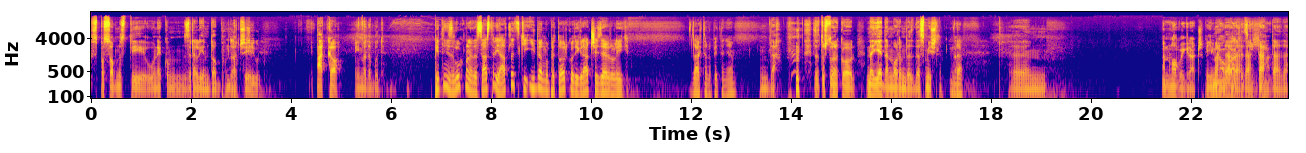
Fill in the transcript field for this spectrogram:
sposobnosti u nekom zrelijem dobu. Da, znači, sigurno. Pa kao, ima da bude. Pitanje za Lukmana da sastavi atletski idealnu petorku od igrača iz Euroligi. Zahtevno pitanje, ja? Da. Zato što onako na jedan moram da, da smišljam. Da. da. Um, Ima mnogo igrača. Ima, mnogo da, da, da, da, da, da.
